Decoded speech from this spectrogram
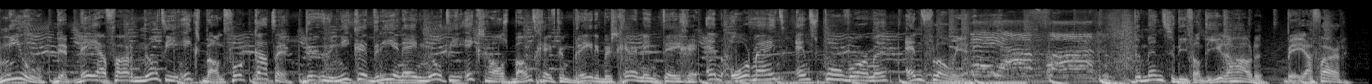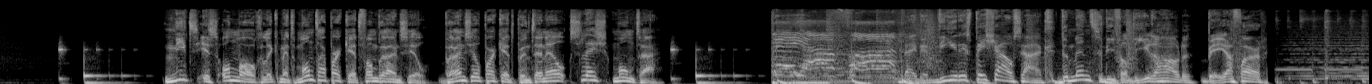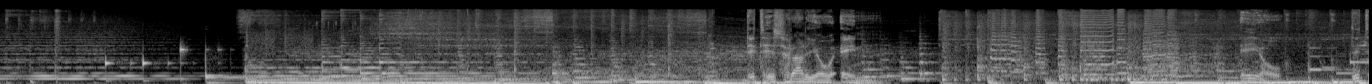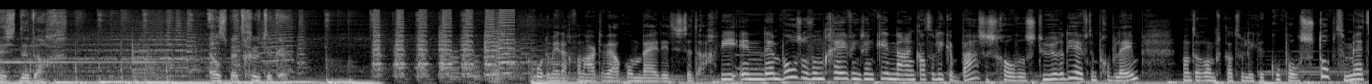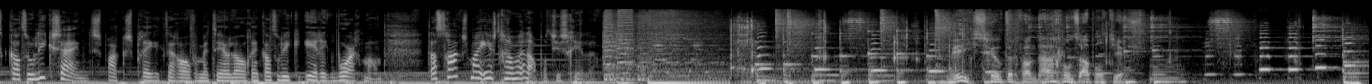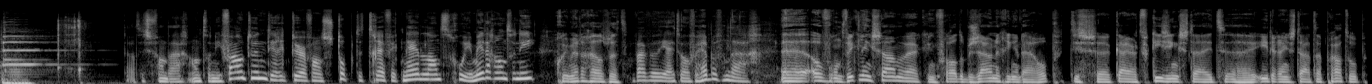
Nieuw, de Beavar Multi-X-band voor katten. De unieke 3-in-1 Multi-X-halsband geeft een brede bescherming tegen en oormijt... en spoelwormen en vlooien. Beavar. De mensen die van dieren houden. Beavar. Niets is onmogelijk met Monta Parket van Bruinzeel. Bruinzeelparket.nl slash monta. Bij de Dieren Speciaalzaak. De mensen die van dieren houden. Beavar. Dit is Radio 1. EO, dit is de dag. Elsbeth Grütke. Goedemiddag, van harte welkom bij Dit is de Dag. Wie in Den Bosch of omgeving zijn kind naar een katholieke basisschool wil sturen... die heeft een probleem, want de Rooms-Katholieke koepel stopt met katholiek zijn. Sprak spreek ik daarover met theoloog en katholiek Erik Borgman. Dat straks, maar eerst gaan we een appeltje schillen. Wie schilt er vandaag ons appeltje? Dat is vandaag Anthony Fountain, directeur van Stop de Traffic Nederland. Goedemiddag, Anthony. Goedemiddag, Elsbeth. Waar wil jij het over hebben vandaag? Uh, over ontwikkelingssamenwerking, vooral de bezuinigingen daarop. Het is uh, keihard verkiezingstijd, uh, iedereen staat daar prat op.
